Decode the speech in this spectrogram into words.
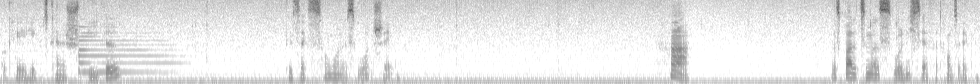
Okay, hier gibt es keine Spiegel. Feels like someone is watching. Ha. Das Badezimmer ist wohl nicht sehr vertrauenserweckend.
